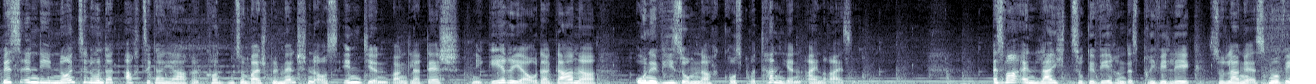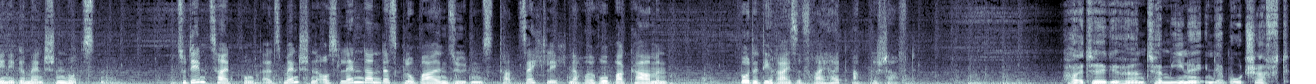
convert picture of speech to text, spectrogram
Bis in die 1980er Jahre konnten zum Beispiel Menschen aus Indien, Bangladesch, Nigeria oder Ghana ohne Visum nach Großbritannien einreisen. Es war ein leicht zu gewährendes Privileg, solange es nur wenige Menschen nutzten. Zu dem Zeitpunkt, als Menschen aus Ländern des globalen Südens tatsächlich nach Europa kamen, wurde die Reisefreiheit abgeschafft. Heute gehören Termine in der Botschaft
